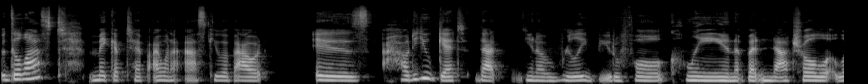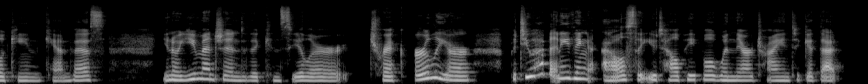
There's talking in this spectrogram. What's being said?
The last makeup tip I want to ask you about is how do you get that, you know, really beautiful, clean, but natural looking canvas? You know, you mentioned the concealer trick earlier, but do you have anything else that you tell people when they're trying to get that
